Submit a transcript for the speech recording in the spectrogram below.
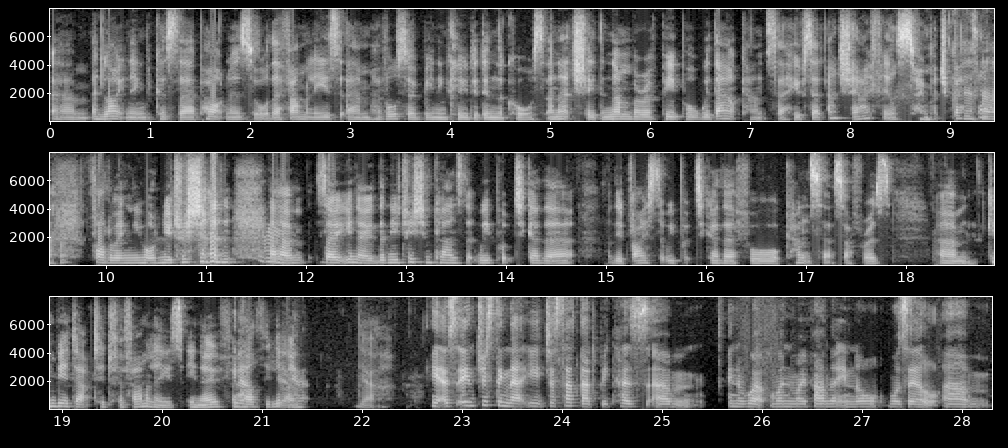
um, enlightening because their partners or their families um, have also been included in the course. And actually, the number of people without cancer who've said, actually, I feel so much better following your nutrition. Mm. Um, so, you know, the nutrition plans that we put together, the advice that we put together for cancer sufferers um, mm. can be adapted for families, you know, for yeah. healthy living. Yeah. yeah. Yeah, it's interesting that you just said that because, um, you know, when my father in law was ill, um,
